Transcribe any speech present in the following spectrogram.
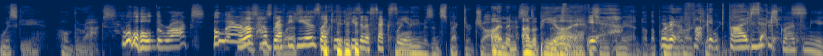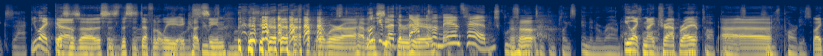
Whiskey. Hold the rocks. Hold the rocks. Hilarious. I love how Mr. breathy West. he is, like he's in a sex scene. My name is Inspector John. I'm an- West. I'm a I was the PI. Yeah. on the We're gonna fucking killing. five Can you describe to me exactly? You like, This uh, is uh this is this is definitely a They were series cutscene that we're uh, having to sit through Looking sit at the back here. of a man's head. exclusively Uh-huh. taking place in and around. You like Night Trap, right? Uh, parties, like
